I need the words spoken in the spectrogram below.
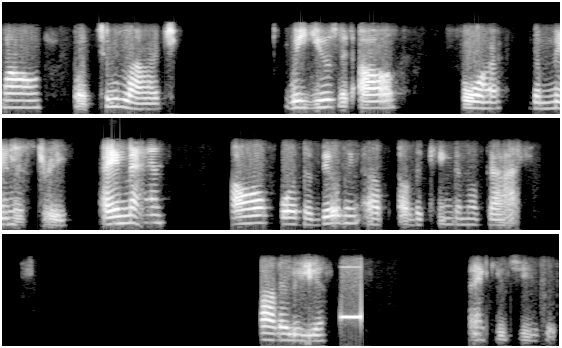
small or too large. We use it all for the ministry. Amen. All for the building up of the kingdom of God. Hallelujah. Thank you, Jesus.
